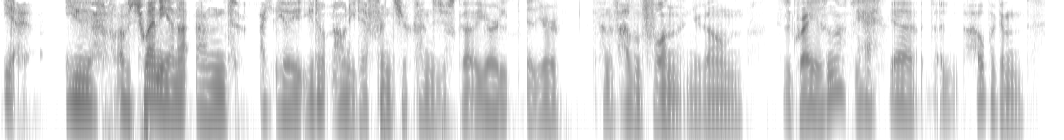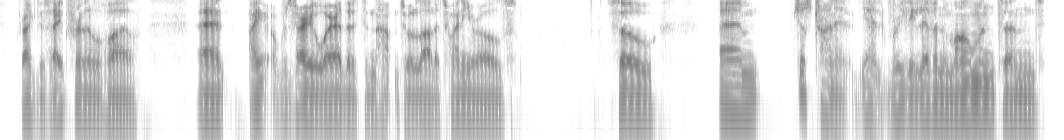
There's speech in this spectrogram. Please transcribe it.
Yeah, you. I was twenty, and I- and I, you, you don't know any difference. You're kind of just go. You're you're kind of having fun, and you're going. This is great, isn't it? Yeah. Yeah. I hope I can drag this out for a little while. Uh, I, I was very aware that it didn't happen to a lot of twenty year olds. So, um, just trying to yeah really live in the moment and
